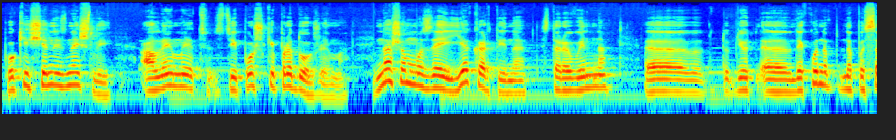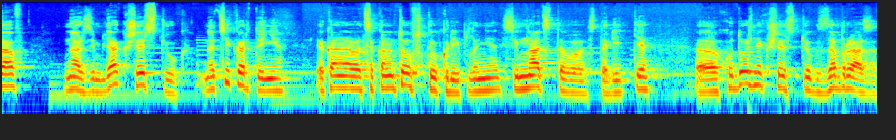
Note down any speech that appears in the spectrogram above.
поки ще не знайшли, але ми ці пошуки продовжуємо. В нашому музеї є картина старовинна, е, тобто, е, яку написав наш земляк Шерстюк. На цій картині, яка називається Конотопське укріплення 17 століття, е, художник Шерстюк зобразив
